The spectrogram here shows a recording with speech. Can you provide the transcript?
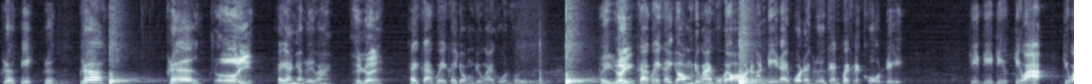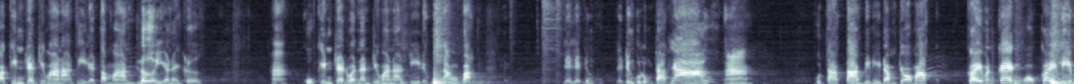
เกลืออีเกลือเกลือเกลือเฮ้ยไอ้ยันยังเลยมาไอ้ไรไอ้กาเก้ก็ยองเดี๋ยวง่ายกูคนไอ้ไรกาเก้ก็ยองเดี๋ยวง่ายกูแบบอ๋อนั่นอันดีได้พูดได้เกลือแกงเป๊กได้โคตรดีที่ที่ที่ที่ว่าที่ว่ากินเสร็จที่มาหน้าที่เดี๋ยวตำมานเลยกันไอ้เกลือฮะกูกินเสร็จวันนั้นที่มาหน้าที่เดี๋ยวกูนั่งปักเดี๋ยวเดี๋ยวถึงกูเดี๋ยวถึงกูลงตากย่างอ่ากูตากตากดีนี่ดำจอมัก เก้ยมันแกล้งกูเก้ยริม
